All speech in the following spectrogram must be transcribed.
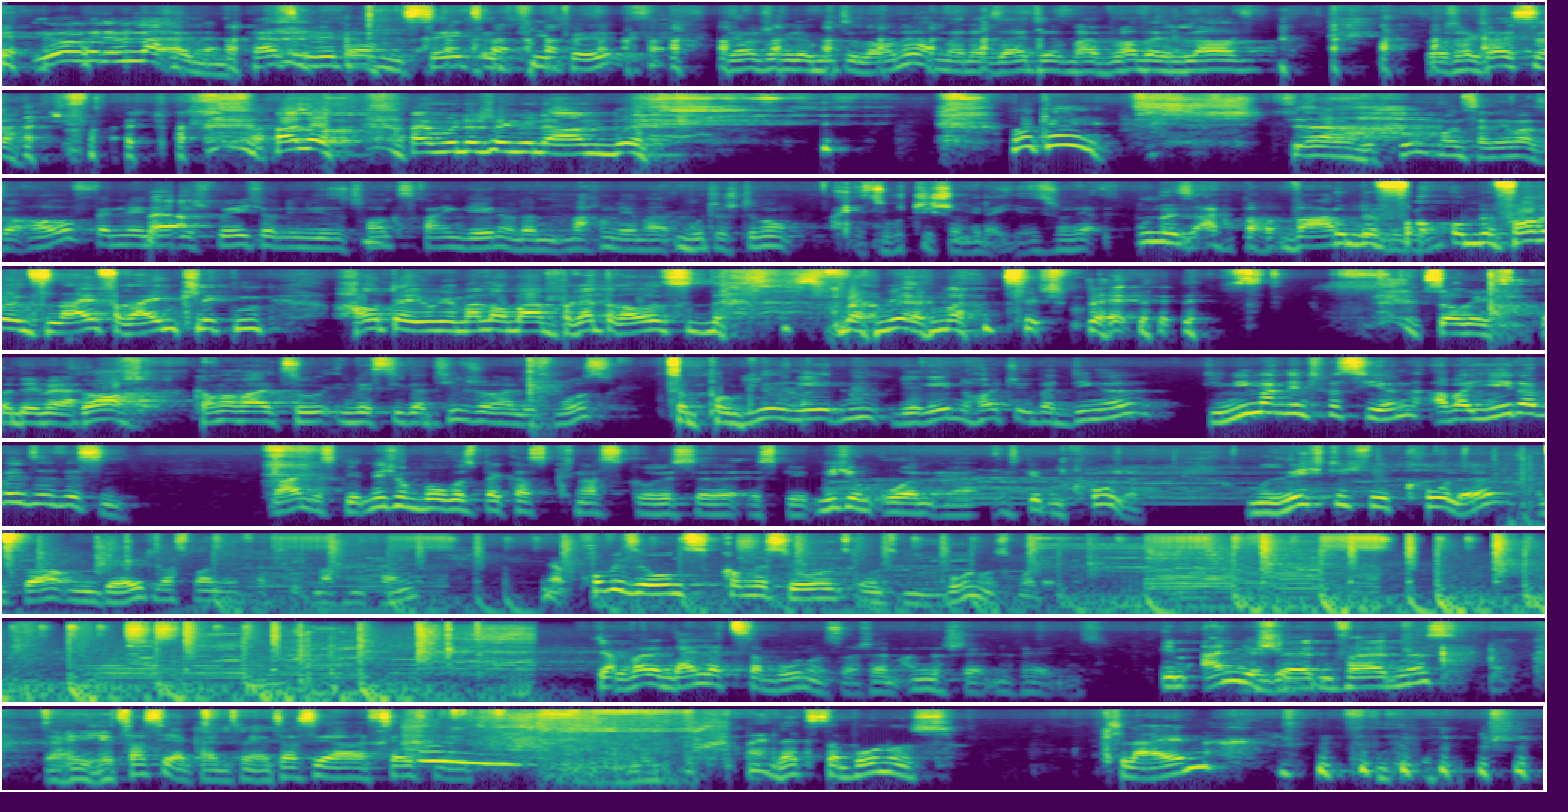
Immer mit dem Lachen. Herzlich willkommen, States and People. Wir haben schon wieder gute Laune. An meiner Seite my brother in love, Sascha Kleisner. Hallo, einen wunderschönen guten Abend. Okay. Wir pumpen uns dann immer so auf, wenn wir in die ja. Gespräche und in diese Talks reingehen und dann machen wir immer gute Stimmung. Ah, jetzt rutscht die schon wieder hier. Ist schon wieder unsagbar warm. Und bevor, und bevor, wir uns live reinklicken, haut der junge Mann noch mal ein Brett raus, dass es bei mir immer zu spät ist. Sorry, von dem her. So, kommen wir mal zu Investigativjournalismus. Zum Punkt. Wir reden, wir reden heute über Dinge, die niemanden interessieren, aber jeder will sie wissen. Nein, es geht nicht um Boris Beckers Knastgröße, es geht nicht um OMR, es geht um Kohle. Um richtig viel Kohle, und zwar um Geld, was man im Vertrieb machen kann. Ja, Provisions-, Kommissions- und Bonusmodelle. Ja. Wie war denn dein letzter Bonus, Sascha, im Angestelltenverhältnis? Im Angestelltenverhältnis? Ja, jetzt hast du ja keins mehr. Jetzt hast du ja -made. Mein letzter Bonus. Klein.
